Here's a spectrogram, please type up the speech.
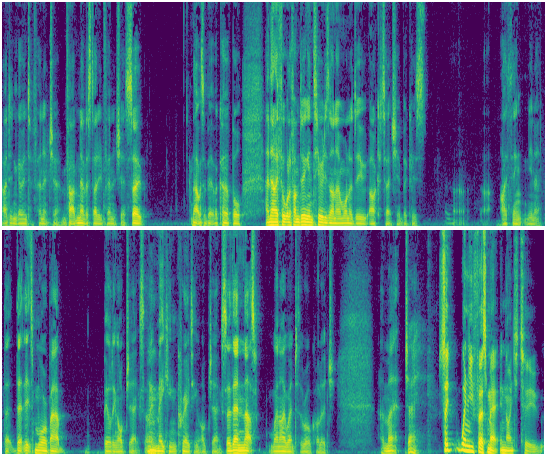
I didn't go into furniture. In fact, I've never studied furniture, so that was a bit of a curveball. And then I thought, well, if I'm doing interior design, I want to do architecture because uh, I think you know that, that it's more about building objects. I mean, mm. making, creating objects. So then that's when I went to the Royal College and met Jay. So when you first met in '92,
